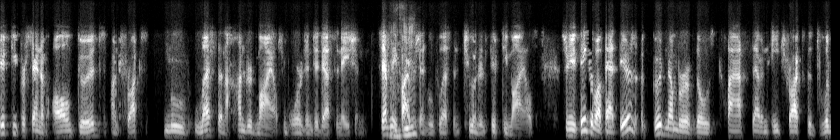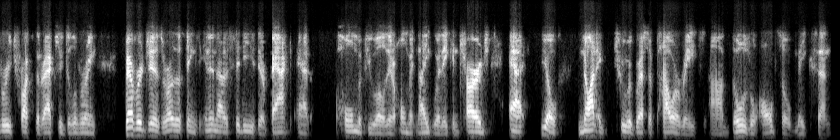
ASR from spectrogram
50% of all goods on trucks move less than 100 miles from origin to destination. 75% mm-hmm. percent move less than 250 miles. So when you think about that, there's a good number of those class seven, eight trucks, the delivery trucks that are actually delivering beverages or other things in and out of cities. They're back at home, if you will. They're home at night where they can charge at, you know, not true aggressive power rates. Um, those will also make sense,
